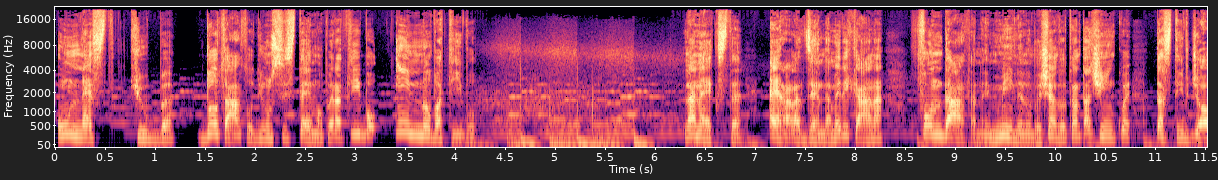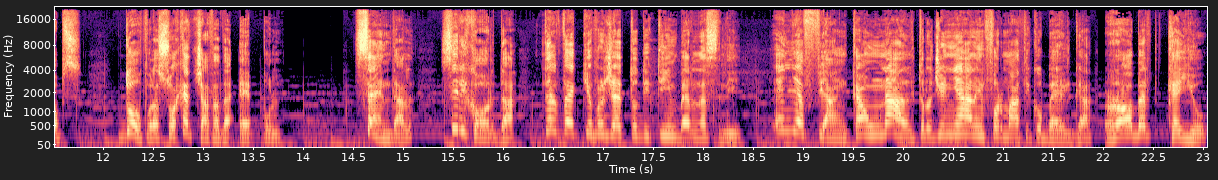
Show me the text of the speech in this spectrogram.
un Nest Cube, dotato di un sistema operativo innovativo. La Next era l'azienda americana fondata nel 1985 da Steve Jobs, dopo la sua cacciata da Apple. Sandal si ricorda del vecchio progetto di Tim Berners-Lee e gli affianca un altro geniale informatico belga, Robert Caillou,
